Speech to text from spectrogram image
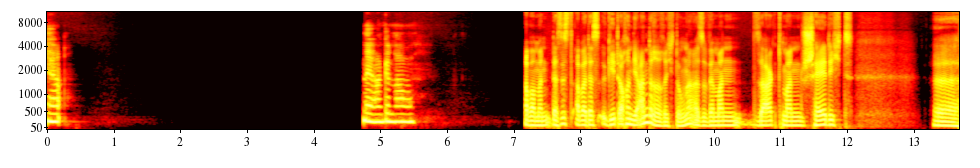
Ja. Ja, genau. Aber man, das ist, aber das geht auch in die andere Richtung. Ne? Also wenn man sagt, man schädigt, äh,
